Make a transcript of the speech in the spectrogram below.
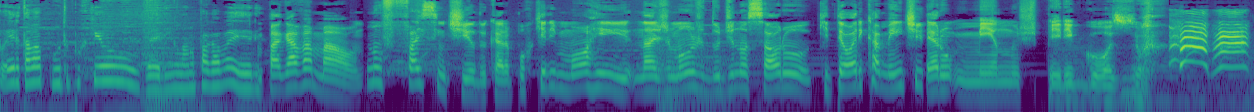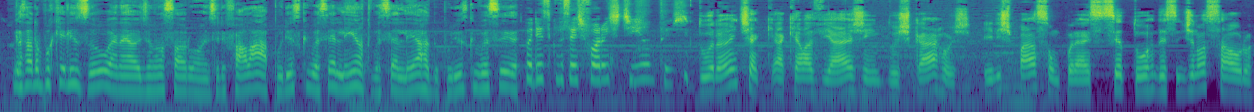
Ele tava puto porque o velhinho lá não pagava ele. Pagava mal. Não faz sentido, cara, porque ele morre nas mãos do dinossauro que teoricamente era o menos perigoso. Engraçado porque ele zoa, né, o dinossauro antes. Ele fala, ah, por isso que você é lento, você é lerdo, por isso que você... Por isso que vocês foram extintos. Durante a, aquela viagem dos carros, eles passam por esse setor desse dinossauro.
